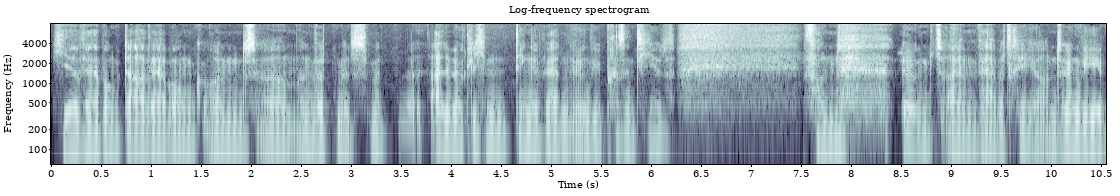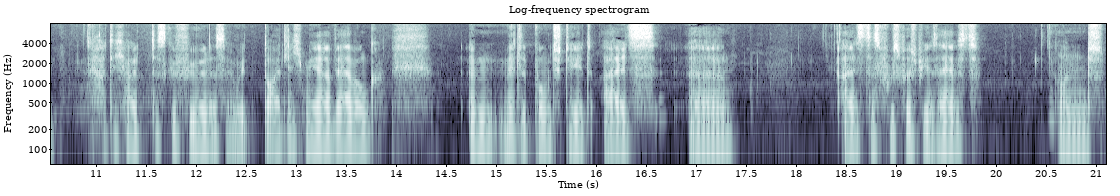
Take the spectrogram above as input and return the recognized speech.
hier Werbung, da Werbung und äh, man wird mit, mit alle möglichen Dinge werden irgendwie präsentiert von irgendeinem Werbeträger. Und irgendwie hatte ich halt das Gefühl, dass irgendwie deutlich mehr Werbung im Mittelpunkt steht als, äh, als das Fußballspiel selbst. Und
